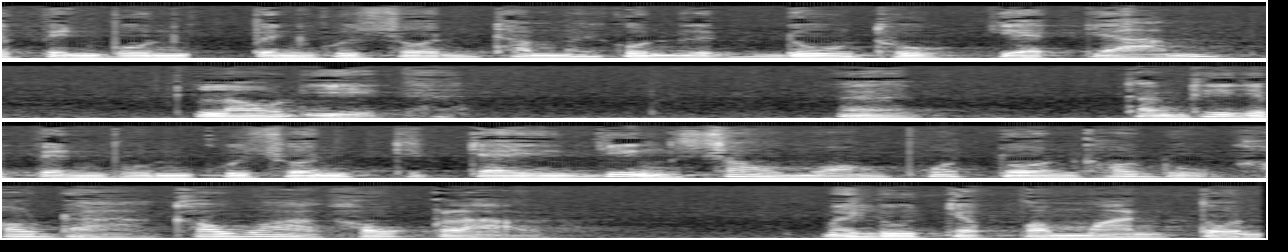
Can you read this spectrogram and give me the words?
จะเป็นบุญเป็นกุศลทำให้คนอื่นดูถูกเกียดหยามเราอีก ทั้งที่จะเป็นบุญกุศลจิตใจยิ่งเศร้าหมองพวดโดนเขาดุเขาด่าเขาว่าเขากล่าว ไม่รู้จักประมาณตน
